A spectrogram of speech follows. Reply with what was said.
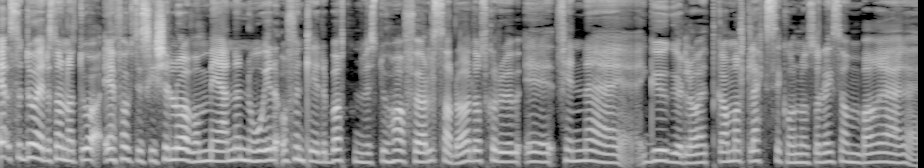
Ja, Så da er det sånn at du er faktisk ikke lov å mene noe i den offentlige debatten hvis du har følelser, da? Da skal du eh, finne Google og et gammelt leksikon og så liksom bare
